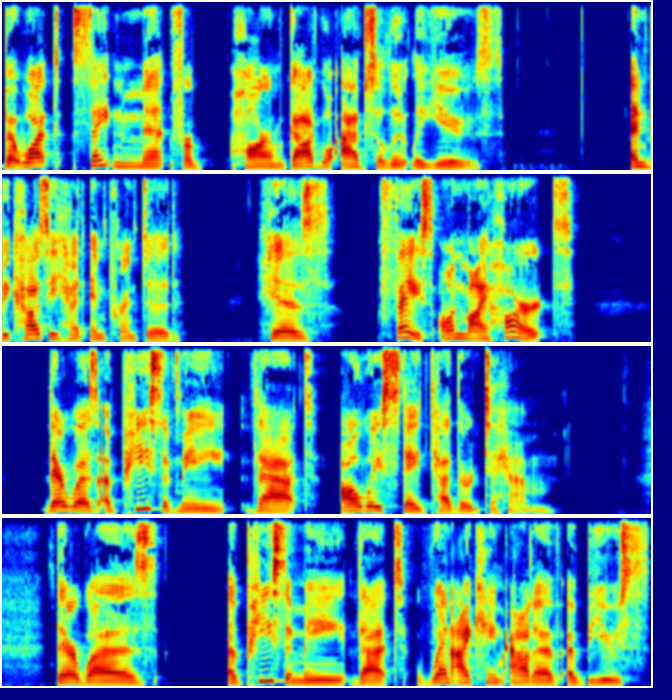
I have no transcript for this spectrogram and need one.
But what Satan meant for harm God will absolutely use. And because he had imprinted his face on my heart, there was a piece of me that always stayed tethered to him. There was a piece of me that when I came out of abuse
